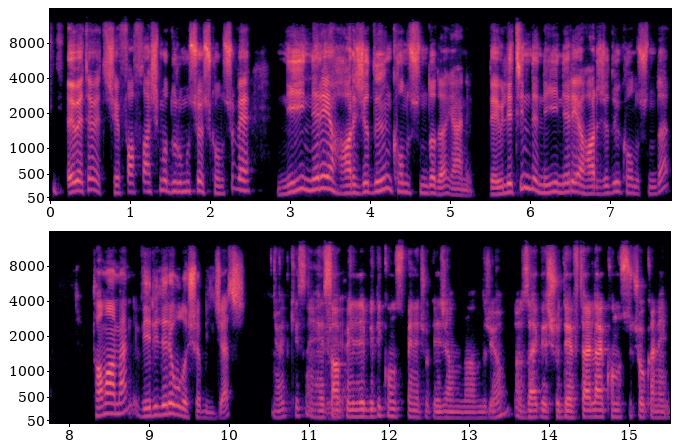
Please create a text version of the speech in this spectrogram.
Evet, evet, şeffaflaşma durumu söz konusu ve neyi nereye harcadığın konusunda da, yani devletin de neyi nereye harcadığı konusunda tamamen verilere ulaşabileceğiz. Evet. Eee Hesap verilebilirlik konusu beni çok heyecanlandırıyor. Özellikle şu defterler konusu çok, hani,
